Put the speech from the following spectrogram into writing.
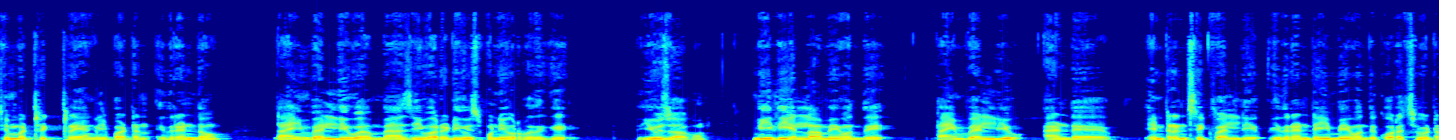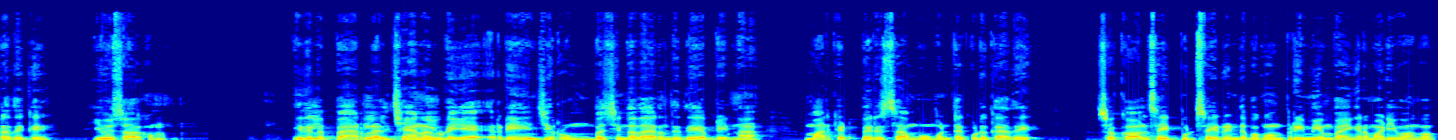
symmetric triangle pattern இது ரெண்டும். டைம் வேல்யூவை மேசிவாக ரெடியூஸ் பண்ணி விடுறதுக்கு யூஸ் ஆகும். மீதி எல்லாமே வந்து time value and intrinsic value இது ரெண்டையுமே வந்து குறைச்சி விடுறதுக்கு யூஸ் ஆகும். இதில் பேரலல் சேனலுடைய ரேஞ்ச் ரொம்ப சின்னதாக இருந்தது அப்படின்னா மார்க்கெட் பெருசாக மூவ்மெண்ட்டை கொடுக்காது. So call side put side ரெண்டு பக்கமும் ப்ரீமியம் பயங்கரமாக அடி வாங்கும்.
